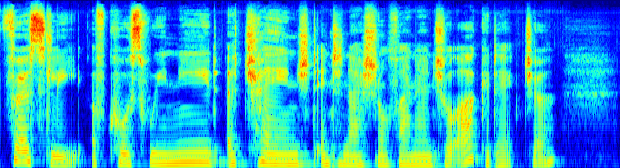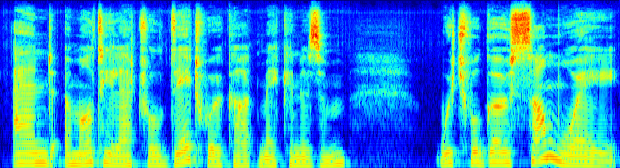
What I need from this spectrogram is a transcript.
Firstly, of course, we need a changed international financial architecture and a multilateral debt workout mechanism, which will go some way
